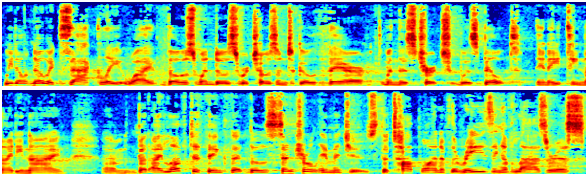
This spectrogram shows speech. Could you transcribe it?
We don't know exactly why those windows were chosen to go there when this church was built in 1899. Um, but I love to think that those central images, the top one of the raising of Lazarus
